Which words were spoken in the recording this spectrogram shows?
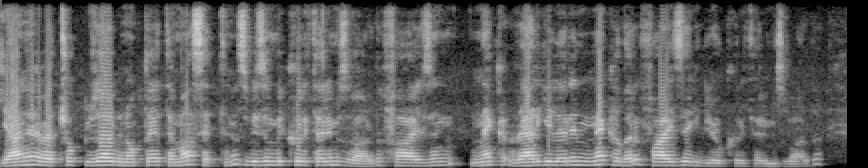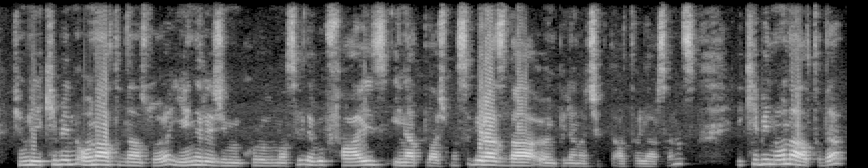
Yani evet çok güzel bir noktaya temas ettiniz. Bizim bir kriterimiz vardı. Faizin ne vergilerin ne kadarı faize gidiyor kriterimiz vardı. Şimdi 2016'dan sonra yeni rejimin kurulmasıyla bu faiz inatlaşması biraz daha ön plana çıktı hatırlarsanız. 2016'da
